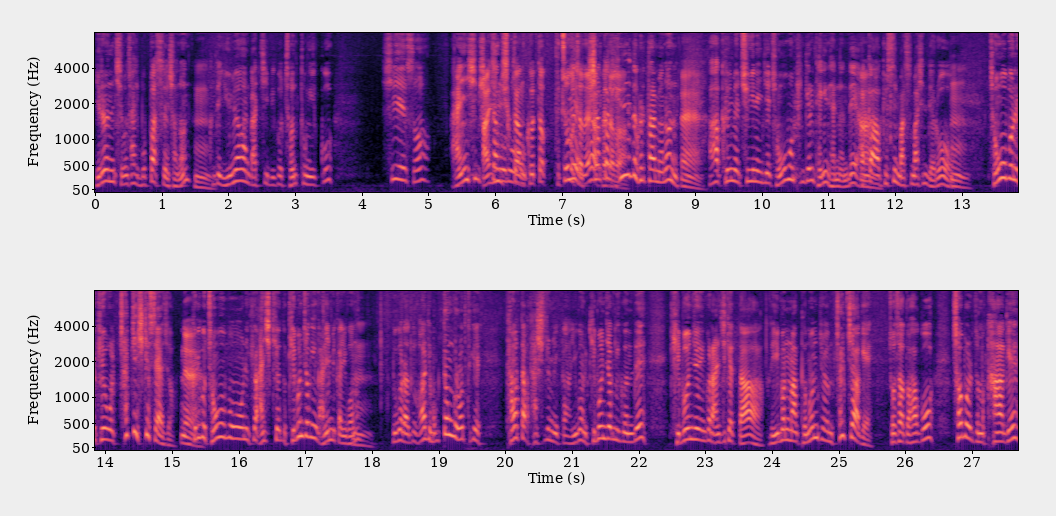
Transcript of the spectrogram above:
이런 집은 사실 못 봤어요 저는. 음. 근데 유명한 맛집이고 전통 있고 시에서 안심 식당으로 안심식당 그거 딱 붙여놓잖아요 시간까지 앞에다가. 했는데 그렇다면은 네. 아 그러면 주인이 이제 정호본 핑계는 되긴 됐는데 아까 어. 교수님 말씀하신 대로 음. 정호본을 교육을 철저히 시켰어야죠. 네. 그리고 정호본이 교육 안 시켜도 기본적인 거 아닙니까 이거는 음. 누구라도 아직 먹던 걸 어떻게 담았다가 다시 줍니까? 이건 기본적인 건데 기본적인 걸 안 지켰다. 이번만큼은 좀 철저하게 조사도 하고 처벌을 좀 강하게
